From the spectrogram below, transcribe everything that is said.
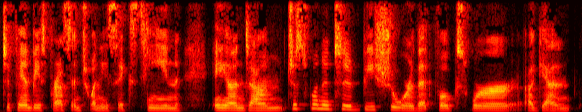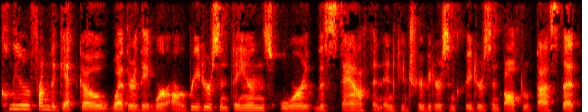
to Fanbase Press in 2016, and um, just wanted to be sure that folks were again clear from the get go, whether they were our readers and fans or the staff and, and contributors and creators involved with us, that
